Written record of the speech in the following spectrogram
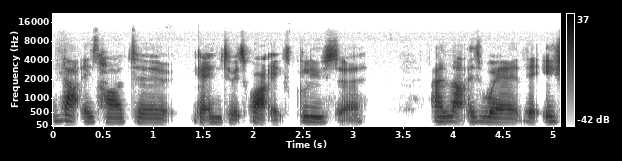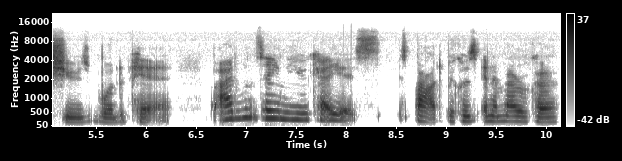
that is hard to get into. It's quite exclusive, and that is where the issues would appear. But I wouldn't say in the UK it's it's bad because in America,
